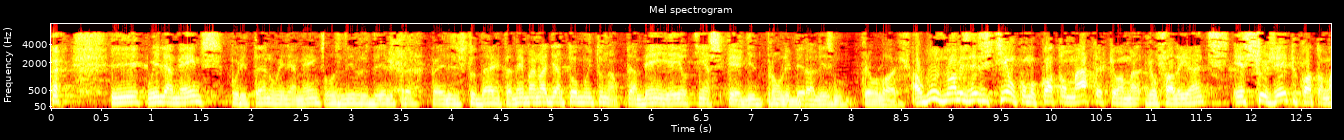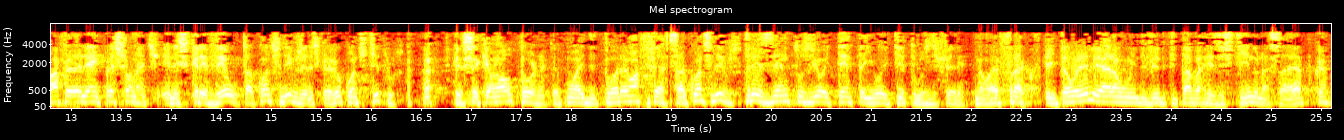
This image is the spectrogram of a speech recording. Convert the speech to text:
e William Ames, puritano William Ames, os livros dele para eles estudarem também, mas não adiantou muito não. Também Yale tinha se perdido para um liberalismo teológico. Alguns nomes resistiam, como Cotton Mather, que eu, falei antes. Esse sujeito, Cotton Mather, ele é impressionante. Ele escreveu, sabe quantos livros ele escreveu? Quantos títulos? Esse aqui é um autor, né? Uma editora é uma festa. Sabe quantos livros? 388 títulos diferentes. Não é fraco. Então ele era um indivíduo que estava resistindo nessa época.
